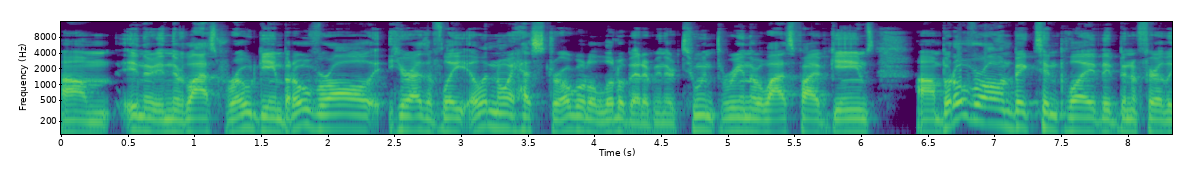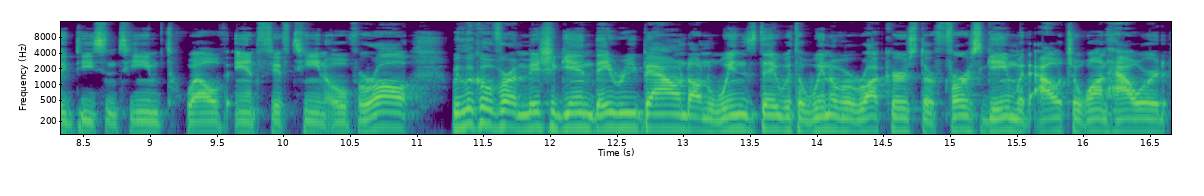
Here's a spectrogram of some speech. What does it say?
um, in their in their last road game. But overall, here as of late, Illinois has struggled a little bit. I mean, they're two and three in their last five games. Um, but overall, in Big Ten play, they've been a fairly decent team, 12 and 15 overall. We look over at Michigan. They rebound on Wednesday with a win over Rutgers, their first game without Juwan Howard.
